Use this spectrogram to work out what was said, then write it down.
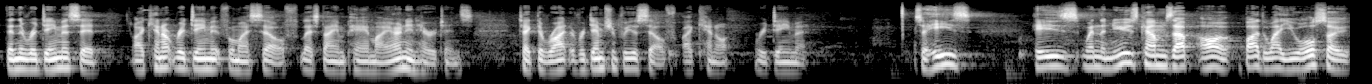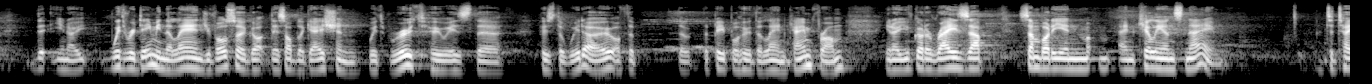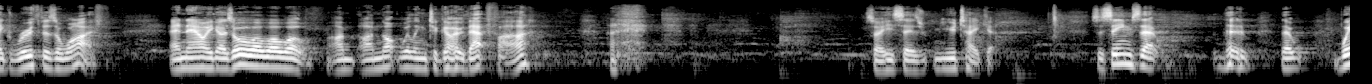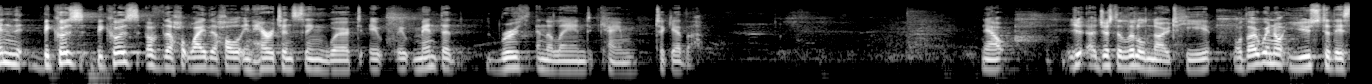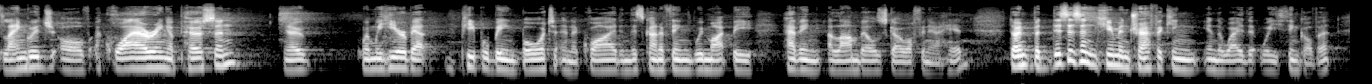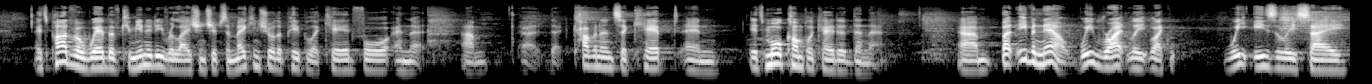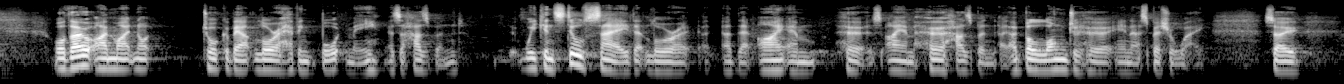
Then the Redeemer said, I cannot redeem it for myself, lest I impair my own inheritance. Take the right of redemption for yourself. I cannot redeem it. So he's, he's when the news comes up, oh, by the way, you also, you know, with redeeming the land, you've also got this obligation with Ruth, who is the, who's the widow of the, the, the people who the land came from. You know, you've got to raise up somebody in, in Chilion's name to take Ruth as a wife. And now he goes, oh, whoa, whoa, whoa, I'm, I'm not willing to go that far. So he says, You take it. So it seems that, that, that when, because, because of the way the whole inheritance thing worked, it, it meant that Ruth and the land came together. Now, uh, just a little note here. Although we're not used to this language of acquiring a person, you know, when we hear about people being bought and acquired and this kind of thing, we might be having alarm bells go off in our head. Don't, but this isn't human trafficking in the way that we think of it. It's part of a web of community relationships and making sure that people are cared for and that, um, uh, that covenants are kept, and it's more complicated than that. Um, but even now, we rightly, like, we easily say, although I might not talk about Laura having bought me as a husband, we can still say that Laura, uh, that I am hers. I am her husband. I belong to her in a special way. So,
